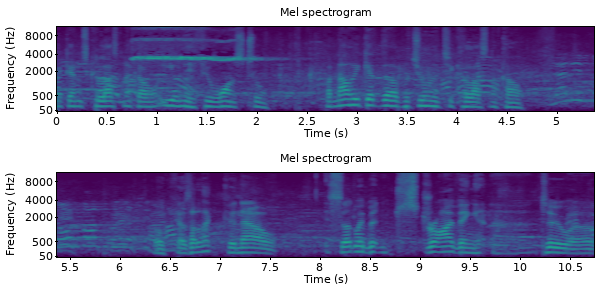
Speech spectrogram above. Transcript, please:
against Kalasnikov, even if he wants to. But now he get the opportunity, Kalasnikov. Well, Kazalak now certainly been striving uh, to uh,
